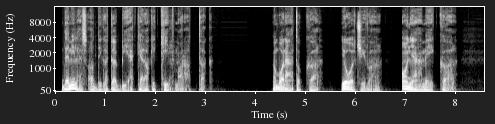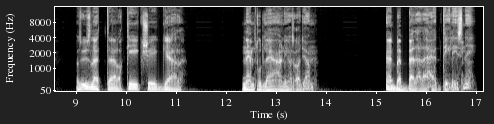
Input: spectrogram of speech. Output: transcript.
De mi lesz addig a többiekkel, akik kint maradtak? A barátokkal, Jolcsival, anyámékkal, az üzlettel, a kékséggel. Nem tud leállni az agyam. Ebbe bele lehet dilizni.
